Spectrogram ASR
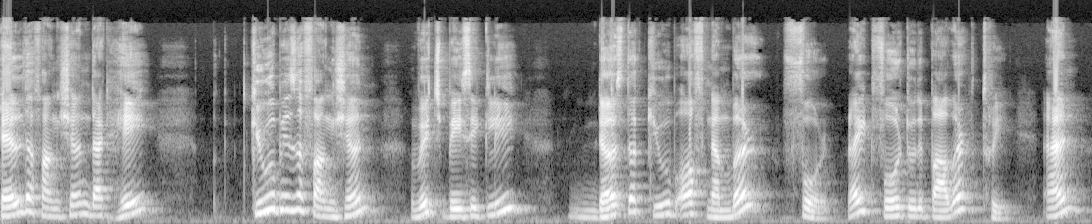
tell the function that, hey, cube is a function which basically does the cube of number 4, right? 4 to the power 3 and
